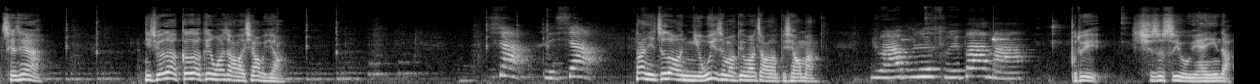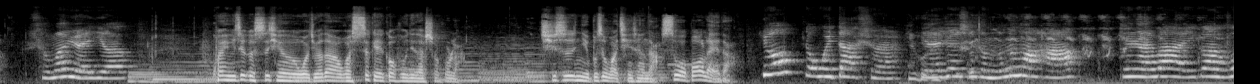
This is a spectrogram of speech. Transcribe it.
晨晨，你觉得哥哥跟我长得像不像？像，很像。那你知道你为什么跟我长得不像吗？女儿不是随爸吗？不对，其实是有原因的。什么原因？关于这个事情，我觉得我是该告诉你的时候了。其实你不是我亲生的，是我抱来的。哟，这位大婶，你的运气怎么那么好？竟然抱了一个如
